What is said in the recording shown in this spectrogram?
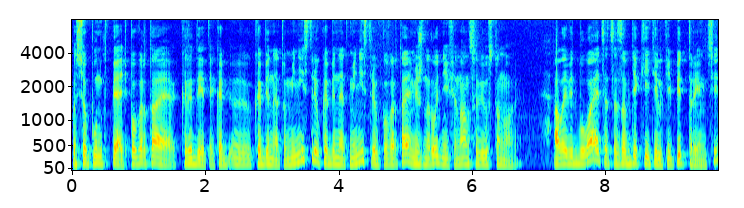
ось о пункт 5 повертає кредити е, Кабінету міністрів, Кабінет міністрів повертає міжнародній фінансовій установі. Але відбувається це завдяки тільки підтримці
